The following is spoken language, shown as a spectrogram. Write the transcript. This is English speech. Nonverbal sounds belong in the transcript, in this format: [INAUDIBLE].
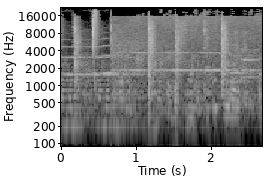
I'm a freak to the core.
